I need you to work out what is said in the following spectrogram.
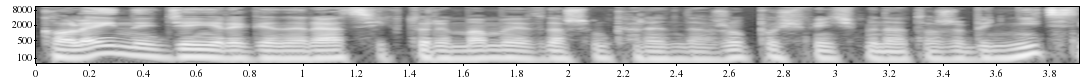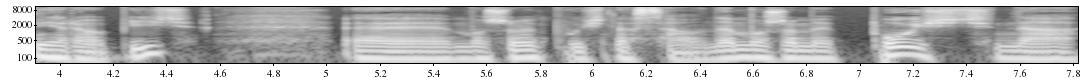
kolejny dzień regeneracji, który mamy w naszym kalendarzu, poświęćmy na to, żeby nic nie robić. E, możemy pójść na saunę, możemy pójść na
